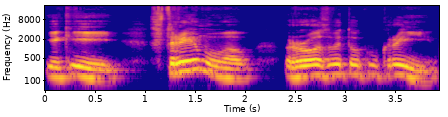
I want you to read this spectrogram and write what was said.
який стримував розвиток України.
